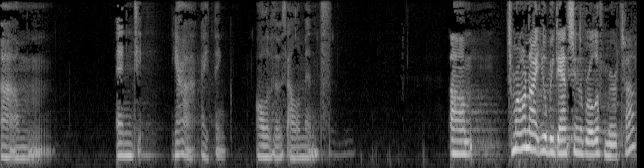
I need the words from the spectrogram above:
Um, and yeah, I think all of those elements. Um, tomorrow night you'll be dancing the role of Myrtha,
